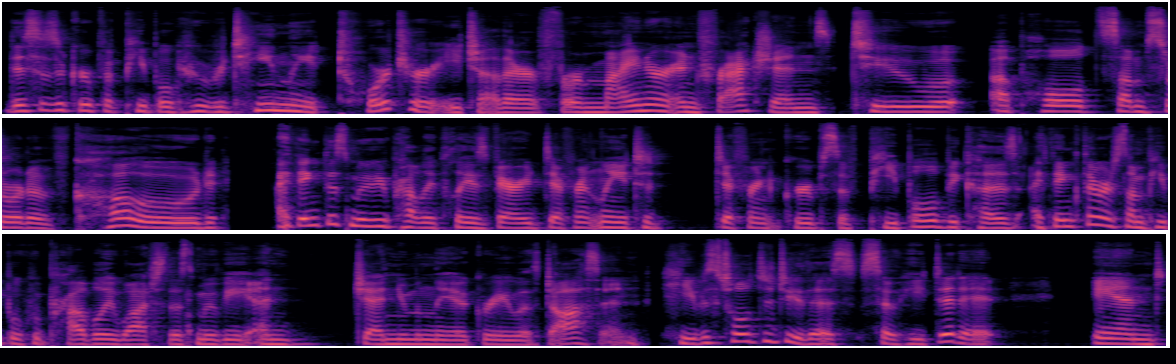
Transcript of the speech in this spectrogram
this is a group of people who routinely torture each other for minor infractions to uphold some sort of code I think this movie probably plays very differently to different groups of people because I think there are some people who probably watch this movie and genuinely agree with Dawson. He was told to do this, so he did it. And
